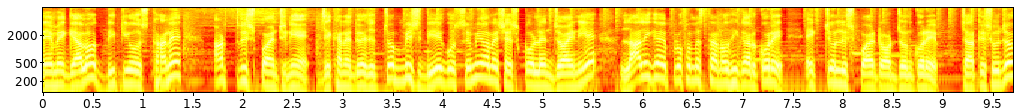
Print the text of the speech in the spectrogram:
নেমে গেল দ্বিতীয় স্থানে আটত্রিশ পয়েন্ট নিয়ে, যেখানে দুই হাজার চব্বিশ দিয়েগো সিমিয়নে শেষ করলেন জয় নিয়ে লালিগায় প্রথম স্থান অধিকার করে একচল্লিশ পয়েন্ট অর্জন করে। চারটি সুযোগ,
